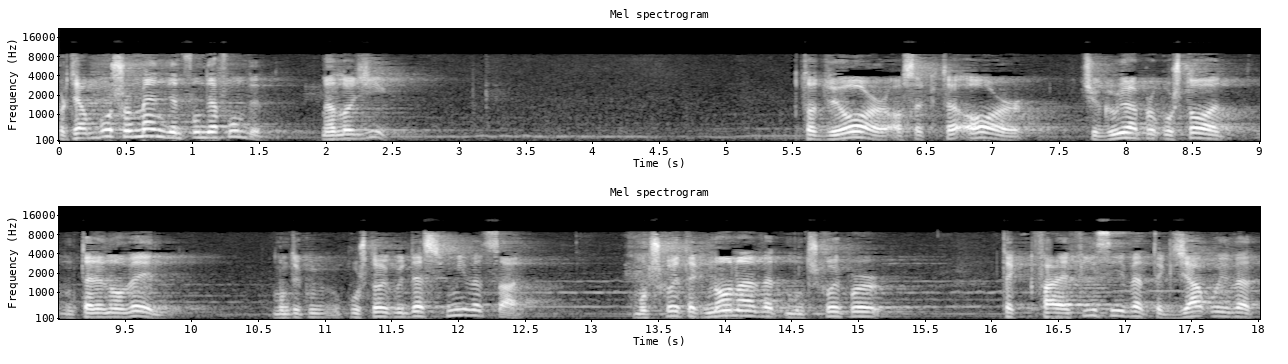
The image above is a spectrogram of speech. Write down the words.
për t'ia mbushur mendjen fund e fundit me logjikë. Këto dy orë ose këtë orë që gruaja përkushtohet në telenovelë, mund t'i kushtojë kujdes fëmijëve të saj. Mund të shkojë tek nëna e vet, mund të shkojë për tek farefisi i vet, tek gjaku i vet.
